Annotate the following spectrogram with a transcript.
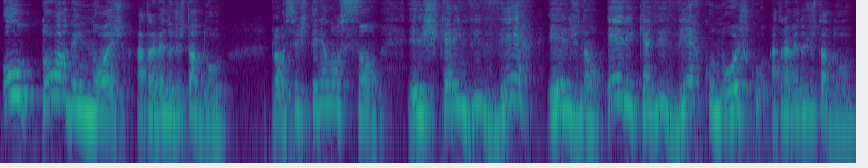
outorga em nós através do ajustador. Para vocês terem noção, eles querem viver, eles não, ele quer viver conosco através do ajustador.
